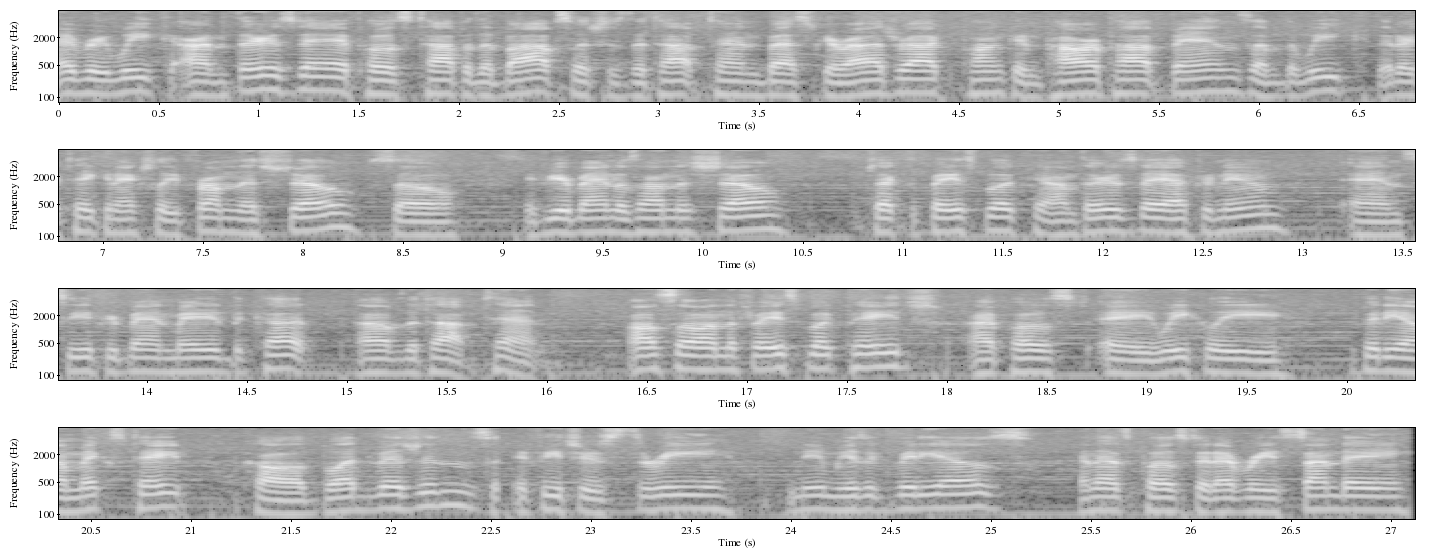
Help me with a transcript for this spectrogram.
Every week on Thursday, I post Top of the Bops, which is the top 10 best garage rock, punk, and power pop bands of the week that are taken actually from this show. So if your band was on this show, check the Facebook on Thursday afternoon and see if your band made the cut of the top 10. Also on the Facebook page, I post a weekly video mixtape called Blood Visions. It features three new music videos, and that's posted every Sunday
